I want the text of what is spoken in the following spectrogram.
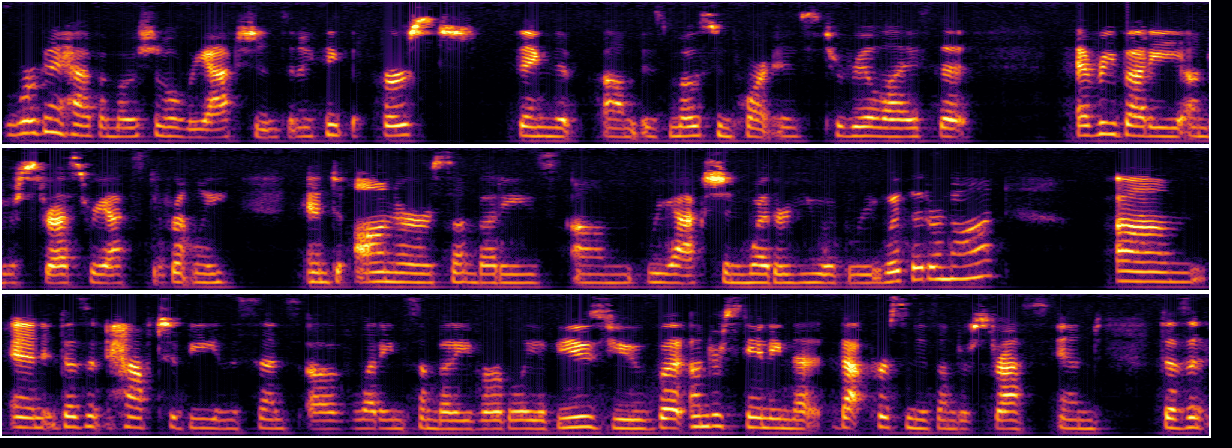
we're going to have emotional reactions. And I think the first thing that um, is most important is to realize that everybody under stress reacts differently and to honor somebody's um, reaction, whether you agree with it or not. Um, and it doesn't have to be in the sense of letting somebody verbally abuse you, but understanding that that person is under stress and doesn't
